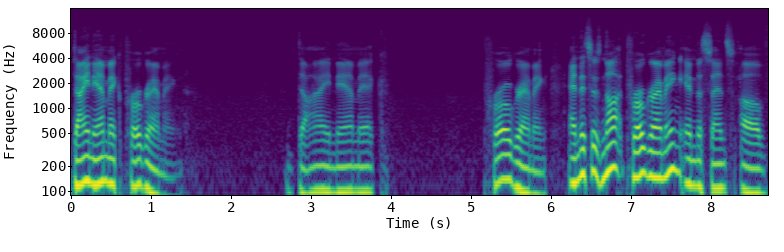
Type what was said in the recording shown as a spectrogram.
dynamic programming. Dynamic programming. And this is not programming in the sense of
